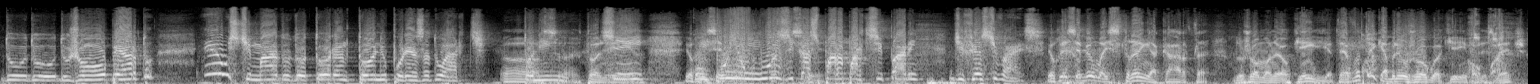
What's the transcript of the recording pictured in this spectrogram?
do, do, do João Alberto é o estimado doutor Antônio Pureza Duarte. Nossa, Toninho. Toninho. Sim, Eu compunham recebi- músicas Sim. para participarem de festivais. Eu recebi uma estranha carta do João Manuel King, até vou ter que abrir o jogo aqui, infelizmente.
